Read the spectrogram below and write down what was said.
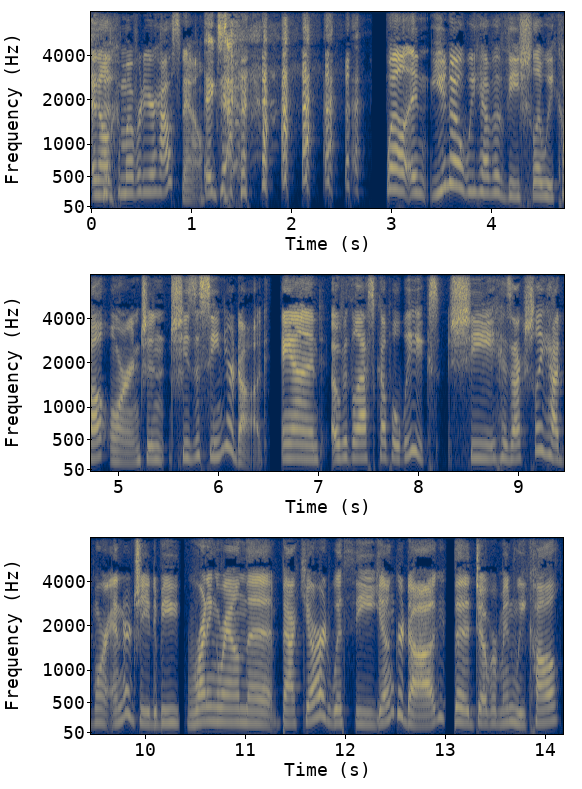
And I'll come over to your house now. Exactly. Well, and you know, we have a Vizsla we call Orange, and she's a senior dog. And over the last couple weeks, she has actually had more energy to be running around the backyard with the younger dog, the Doberman we call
